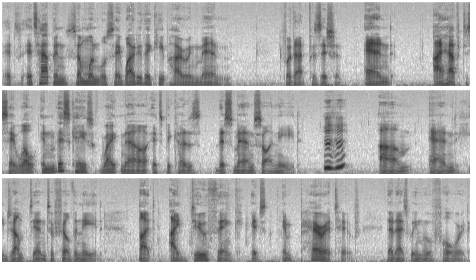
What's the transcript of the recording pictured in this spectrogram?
it's, it's happened. Someone will say, Why do they keep hiring men for that position? And I have to say, Well, in this case, right now, it's because this man saw a need um, and he jumped in to fill the need. But I do think it's imperative that as we move forward,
